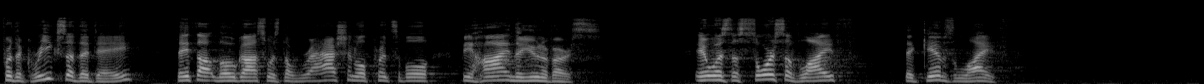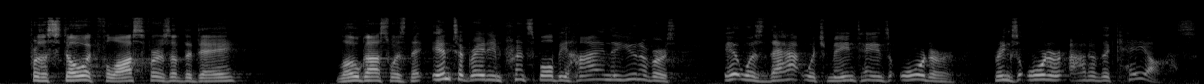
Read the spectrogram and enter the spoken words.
For the Greeks of the day, they thought logos was the rational principle behind the universe. It was the source of life that gives life. For the Stoic philosophers of the day, Logos was the integrating principle behind the universe. It was that which maintains order, brings order out of the chaos.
